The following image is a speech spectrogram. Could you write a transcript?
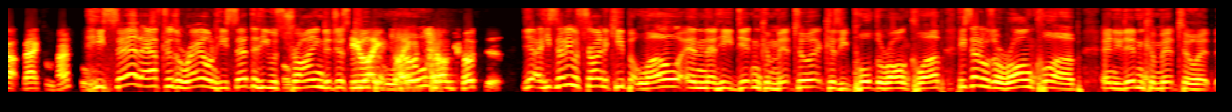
shot back from high school. He said after the round, he said that he was trying to just He keep like it low. chunk hooked it. Yeah, he said he was trying to keep it low and that he didn't commit to it because he pulled the wrong club. He said it was a wrong club and he didn't commit to it.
